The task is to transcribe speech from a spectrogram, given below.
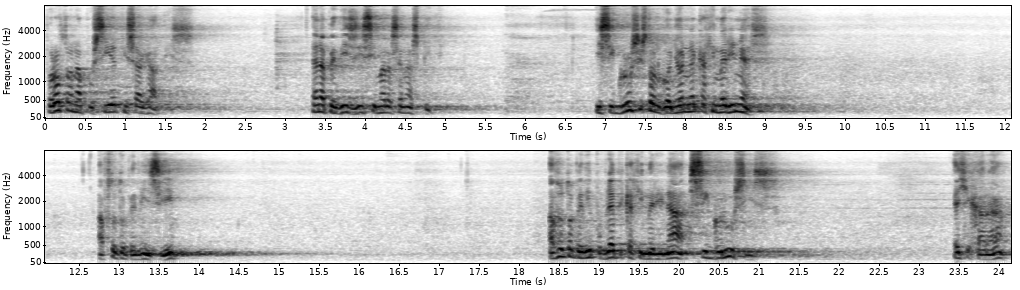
Πρώτον απουσία της αγάπης. Ένα παιδί ζει σήμερα σε ένα σπίτι. Οι συγκρούσεις των γονιών είναι καθημερινές. Αυτό το παιδί ζει. Αυτό το παιδί που βλέπει καθημερινά συγκρούσεις έχει χαρά.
